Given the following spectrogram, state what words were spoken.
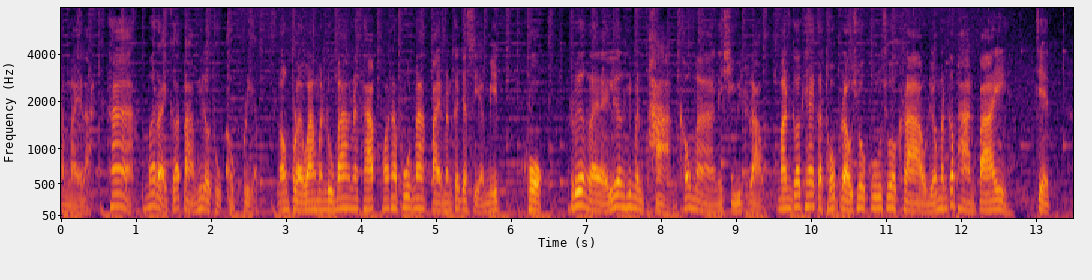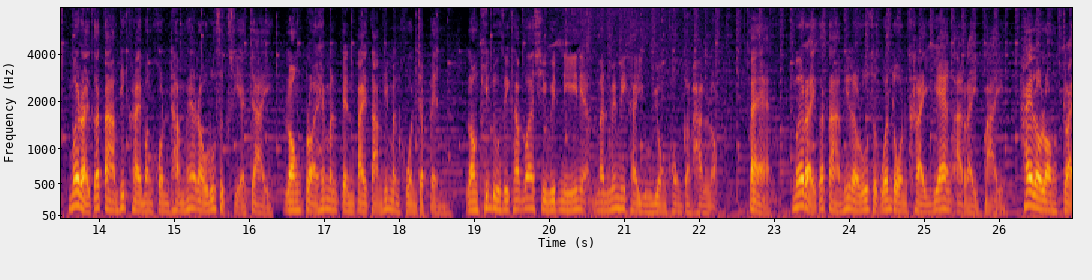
ทำไมล่ะ 5. เมื่อไหร่ก็ตามที่เราถูกเอาเปรียบ ลองปล่อยวางมันดูบ้างนะครับ เพราะถ้าพูดมากไปมันก็จะเสียมิตร 6. เรื่องหลาย ๆ เรื่องที่มันผ่านเข้ามาในชีวิตเรา มันก็แค่กระทบเราชั่วครู่ชั่วคราว เดี๋ยวมันก็ผ่านไป 7. เมื่อไหร่ก็ตามที่ใครบางคนทำให้เรารู้สึกเสียใจ ลองปล่อยให้มันเป็นไปตามที่มันควรจะเป็น ลองคิดดูสิครับว่าชีวิตนี้เนี่ยมันไม่มีใครอยู่ยงคงกระพันหรอก 8. เมื่อไหร่ก็ตามที่เรารู้สึกว่าโดนใครแย่งอะไรไป ให้เราลองไตร่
